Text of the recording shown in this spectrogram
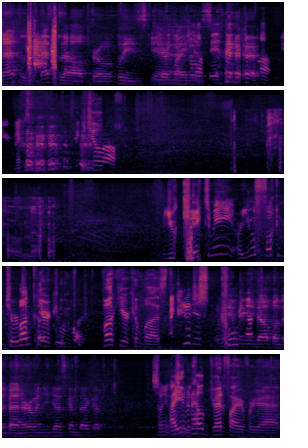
Chat, that's loud, bro. Please, Yeah, your I mic chill off, bitch. Take your chill off. Your mech is- Take your chill off. Oh no. You kicked me? Are you a fucking turbo? Fuck cunt your or com- what? Fuck your combust. I could have just we cooled we down. need help on the banner when you guys come back up. So anyway, I so even we- held Dreadfire for your ass.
